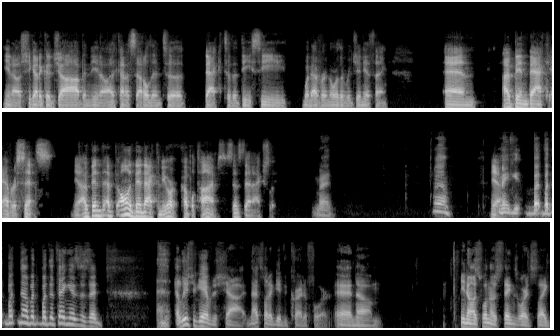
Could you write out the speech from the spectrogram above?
You know, she got a good job, and you know, I kind of settled into back to the DC, whatever, Northern Virginia thing. And I've been back ever since. Yeah, I've been I've only been back to New York a couple times since then, actually. Right. Well, Yeah. maybe, but but but no, but but the thing is, is that at least you gave it a shot, and that's what I give you credit for. And um, you know, it's one of those things where it's like,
